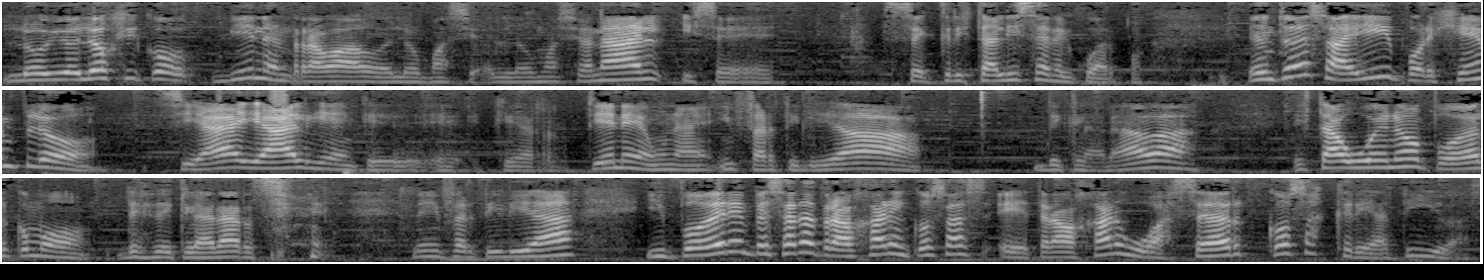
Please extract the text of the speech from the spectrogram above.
lo biológico viene enrabado en lo, lo emocional y se, se cristaliza en el cuerpo. Entonces ahí, por ejemplo, si hay alguien que, eh, que tiene una infertilidad declarada, está bueno poder como desdeclararse la infertilidad y poder empezar a trabajar en cosas, eh, trabajar o hacer cosas creativas.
